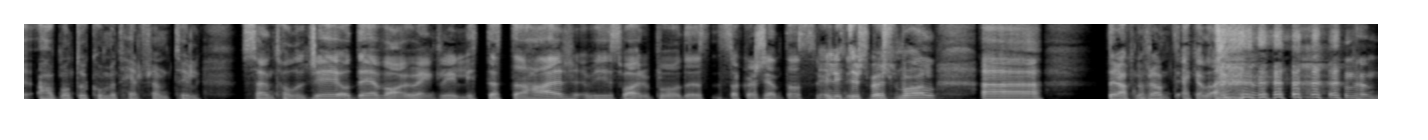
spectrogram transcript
har på en måte kommet helt frem til Scientology, og det var jo egentlig litt dette her. Vi svarer på det stakkars jentas Lytterspørsmål. Uh, dere har ikke noe framtid Jeg kødder. Men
